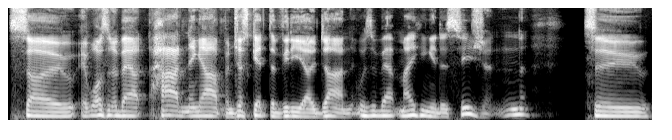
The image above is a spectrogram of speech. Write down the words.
So it wasn't about hardening up and just get the video done. It was about making a decision to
